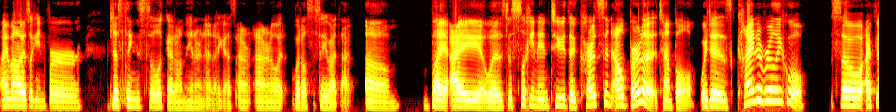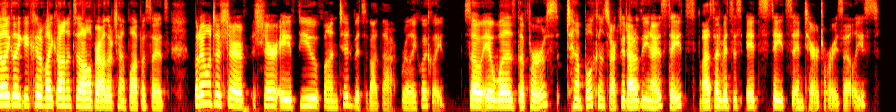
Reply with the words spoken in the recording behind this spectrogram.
I'm always looking for just things to look at on the internet, I guess. I don't, I don't know what, what else to say about that. Um, but I was just looking into the Cardston, Alberta temple, which is kind of really cool. So I feel like like it could have like gone into all of our other temple episodes, but I want to share share a few fun tidbits about that really quickly. So it was the first temple constructed out of the United States, outside of its its states and territories at least.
